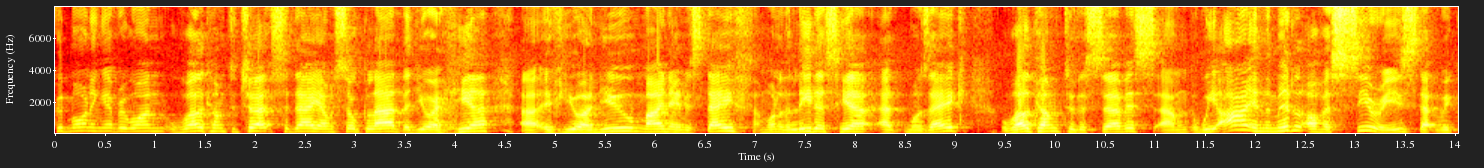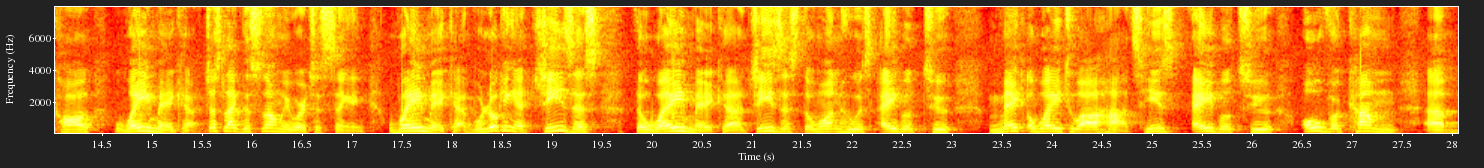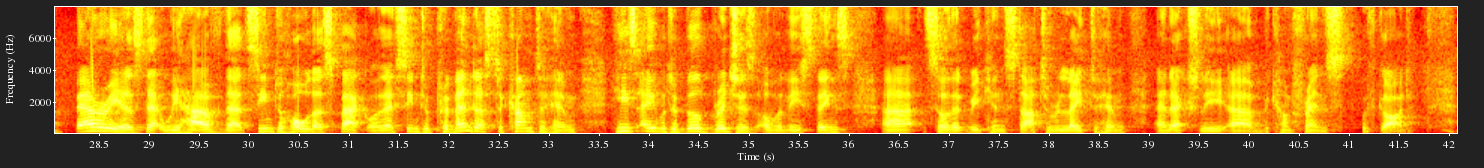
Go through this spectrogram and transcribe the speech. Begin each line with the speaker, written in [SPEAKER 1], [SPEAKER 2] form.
[SPEAKER 1] Good morning, everyone. Welcome to church today. I'm so glad that you are here. Uh, if you are new, my name is Dave. I'm one of the leaders here at Mosaic. Welcome to the service. Um, we are in the middle of a series that we call Waymaker, just like the song we were just singing, Waymaker. And we're looking at Jesus, the Waymaker, Jesus, the one who is able to make a way to our hearts. He's able to overcome uh, barriers that we have that seem to hold us back or that seem to prevent us to come to Him, He's able to build bridges over these things uh, so that we can start to relate to Him and actually uh, become friends with God.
